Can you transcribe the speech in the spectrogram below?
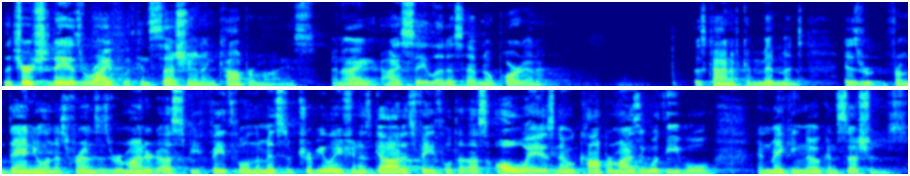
The church today is rife with concession and compromise. And I, I say, let us have no part in it. This kind of commitment is from Daniel and his friends is a reminder to us to be faithful in the midst of tribulation as God is faithful to us always, no compromising with evil and making no concessions.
